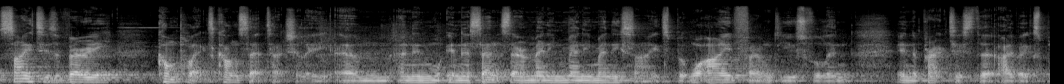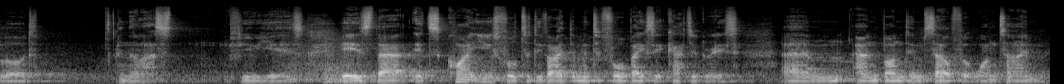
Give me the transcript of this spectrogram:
site is a very complex concept actually um, and in, in a sense there are many many many sites but what I've found useful in in the practice that I've explored in the last few years is that it's quite useful to divide them into four basic categories um, and Bond himself at one time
